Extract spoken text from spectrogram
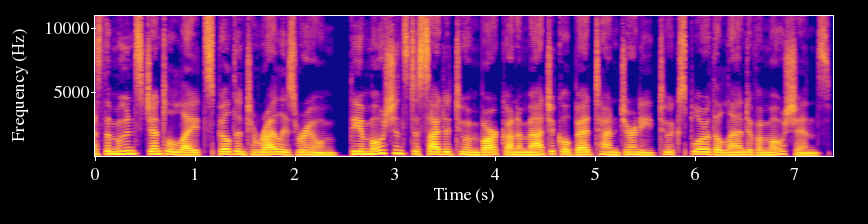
as the moon's gentle light spilled into Riley's room, the emotions decided to embark on a magical bedtime journey to explore the land of emotions.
